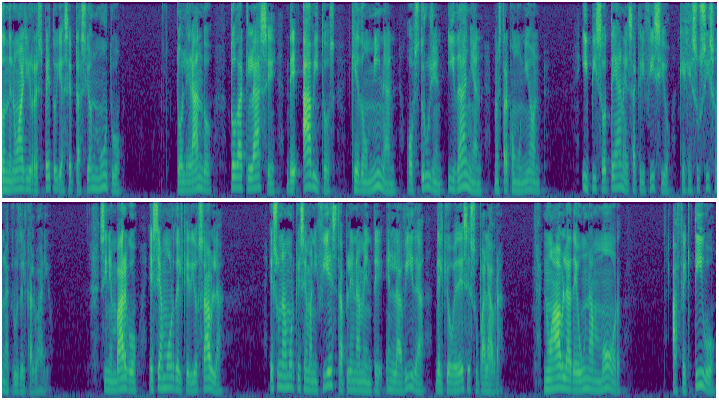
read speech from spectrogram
donde no hay respeto y aceptación mutuo, tolerando toda clase de hábitos que dominan, obstruyen y dañan nuestra comunión y pisotean el sacrificio que Jesús hizo en la cruz del Calvario. Sin embargo, ese amor del que Dios habla es un amor que se manifiesta plenamente en la vida del que obedece su palabra. No habla de un amor afectivo,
